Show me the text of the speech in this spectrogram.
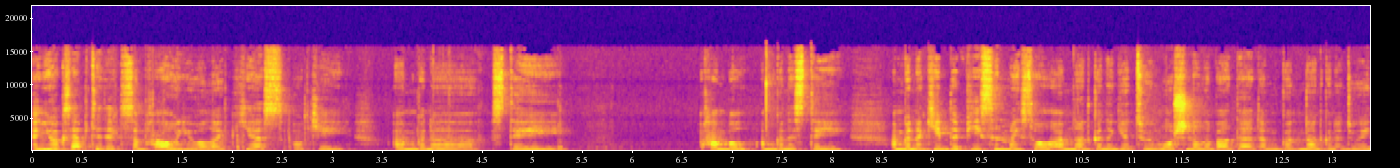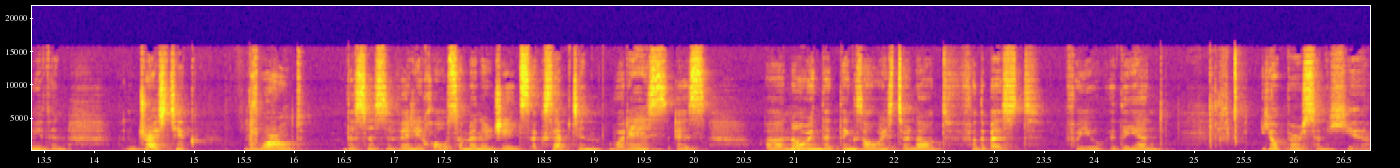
And you accepted it. Somehow you are like, yes, okay, I'm gonna stay humble. I'm gonna stay I'm gonna keep the peace in my soul. I'm not gonna get too emotional about that. I'm go not gonna do anything drastic. The world, this is a very wholesome energy. It's accepting what is, is uh, knowing that things always turn out for the best for you at the end. Your person here,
